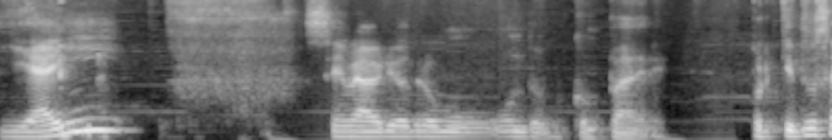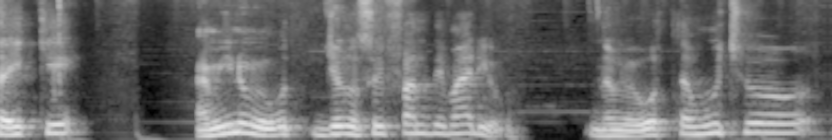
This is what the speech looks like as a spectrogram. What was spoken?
Y ahí se me abrió otro mundo, pues, compadre. Porque tú sabes que a mí no me gusta, yo no soy fan de Mario. No me gusta mucho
